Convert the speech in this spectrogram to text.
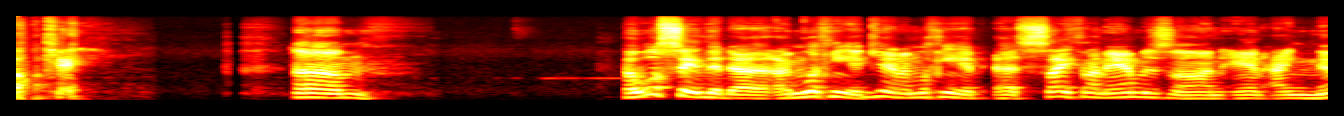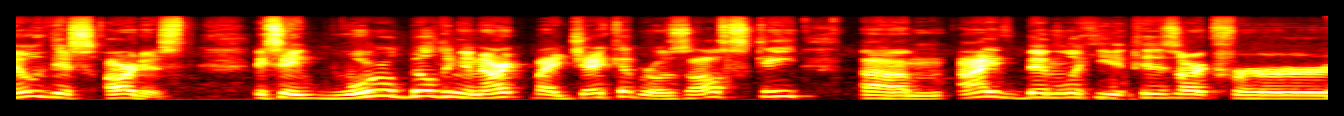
Okay. Um, I will say that uh, I'm looking again. I'm looking at a site on Amazon, and I know this artist. They say World Building and Art by Jakub Rozalski. Um, I've been looking at his art for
